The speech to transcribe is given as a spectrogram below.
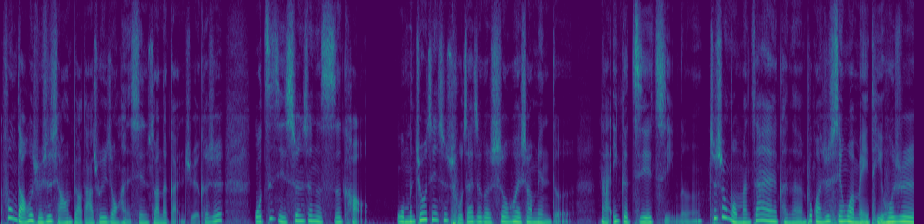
凤岛或许是想要表达出一种很心酸的感觉，可是我自己深深的思考，我们究竟是处在这个社会上面的哪一个阶级呢？就是我们在可能不管是新闻媒体或是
